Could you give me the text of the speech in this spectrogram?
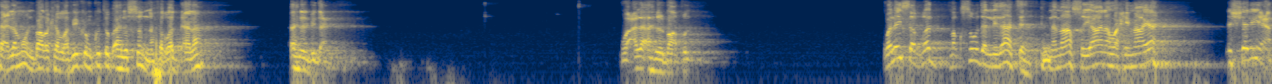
تعلمون بارك الله فيكم كتب أهل السنة في الرد على أهل البدع. وعلى أهل الباطل. وليس الرد مقصودا لذاته إنما صيانة وحماية للشريعة.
